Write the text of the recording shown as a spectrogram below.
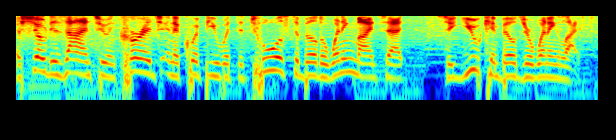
a show designed to encourage and equip you with the tools to build a winning mindset so you can build your winning life.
